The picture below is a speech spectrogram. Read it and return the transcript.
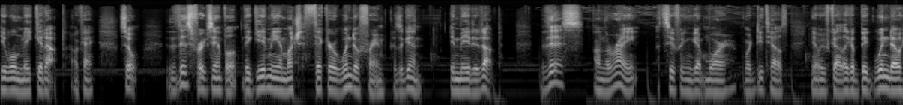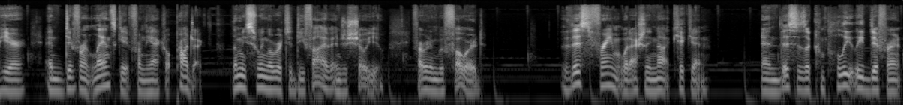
it will make it up. Okay. So this, for example, they gave me a much thicker window frame because again, it made it up. This on the right, let's see if we can get more more details. You know, we've got like a big window here and different landscape from the actual project. Let me swing over to D5 and just show you. If I were to move forward, this frame would actually not kick in. And this is a completely different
